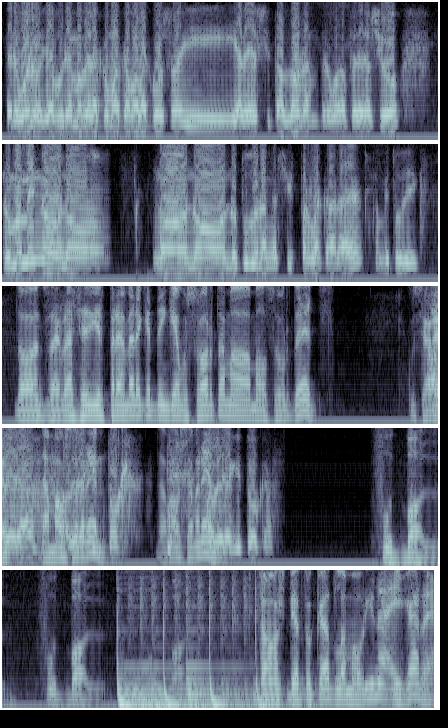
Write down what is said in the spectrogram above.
Però bueno, ja veurem a veure com acaba la cosa i, a veure si te'l donen. Però bueno, Federació normalment no, no, no, no, no t'ho donen així per la cara, eh? També t'ho dic. Doncs gràcies i esperem veure que tingueu sort amb, amb el sorteig. Ho sabrem. Veure, Demà ho sabrem. Demà ho sabrem. A veure qui toca. Futbol. Futbol. Futbol. Doncs li ha tocat la Maurina Egara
